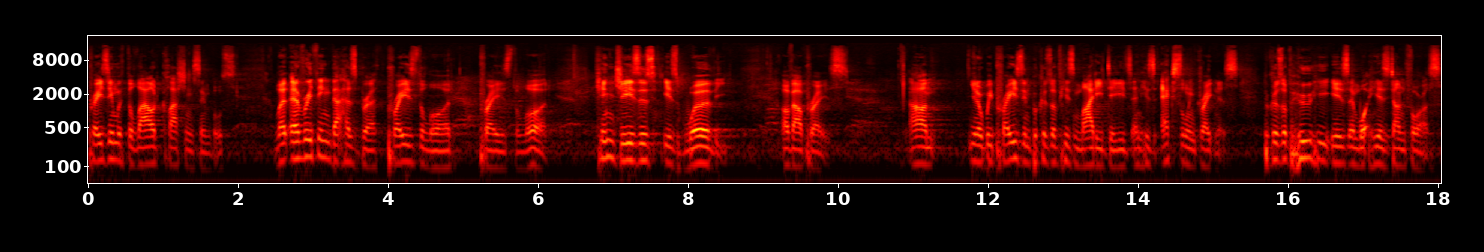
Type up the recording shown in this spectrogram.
Praise him with the loud clashing cymbals. Let everything that has breath praise the Lord. Praise the Lord. King Jesus is worthy of our praise. Um, you know, we praise him because of his mighty deeds and his excellent greatness, because of who he is and what he has done for us.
